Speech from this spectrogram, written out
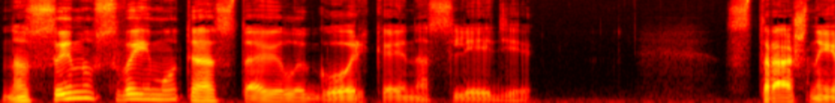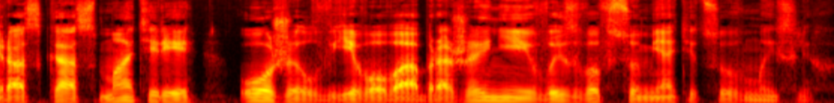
Но сыну своему ты оставила горькое наследие. Страшный рассказ матери ожил в его воображении, вызвав сумятицу в мыслях.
